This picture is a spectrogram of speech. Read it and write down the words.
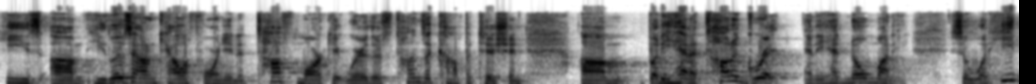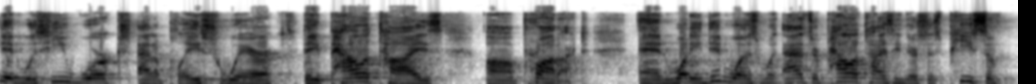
He's um, he lives out in California in a tough market where there's tons of competition. Um, but he had a ton of grit and he had no money. So what he did was he works at a place where they palletize uh, product. And what he did was, when, as they're palletizing, there's this piece of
